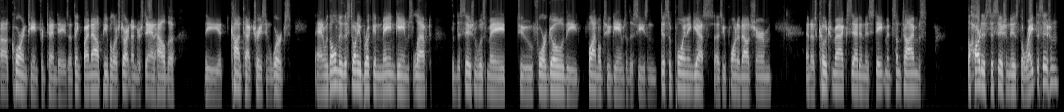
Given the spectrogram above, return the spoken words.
uh, quarantined for 10 days, I think by now people are starting to understand how the, the contact tracing works. And with only the Stony Brook and Maine games left, the decision was made to forego the final two games of the season. Disappointing, yes, as you pointed out, Sherm and as Coach Mack said in his statement, sometimes the hardest decision is the right decision.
